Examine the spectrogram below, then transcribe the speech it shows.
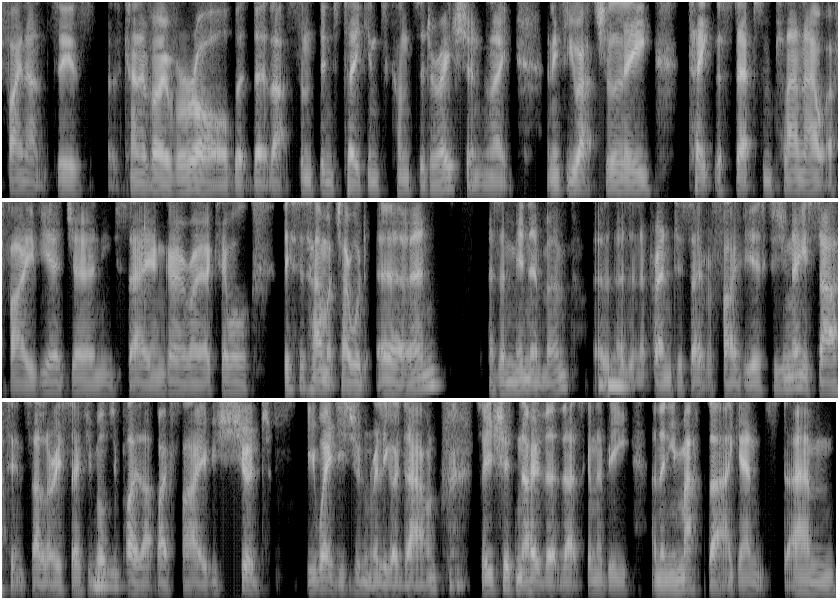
finances kind of overall but that that's something to take into consideration like and if you actually take the steps and plan out a five year journey say and go right okay well this is how much i would earn as a minimum mm-hmm. as an apprentice over five years because you know your starting salary so if you mm-hmm. multiply that by five you should your wages shouldn't really go down so you should know that that's going to be and then you map that against um,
